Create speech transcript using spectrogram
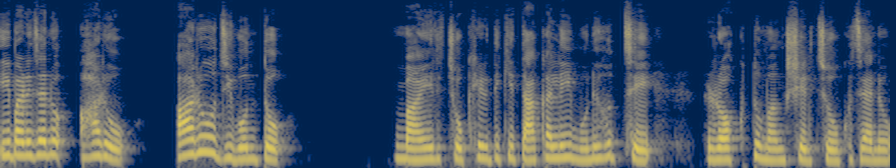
এবারে যেন আরও আরও জীবন্ত। মায়ের চোখের দিকে তাকালেই মনে হচ্ছে রক্ত মাংসের চোখ যেন।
